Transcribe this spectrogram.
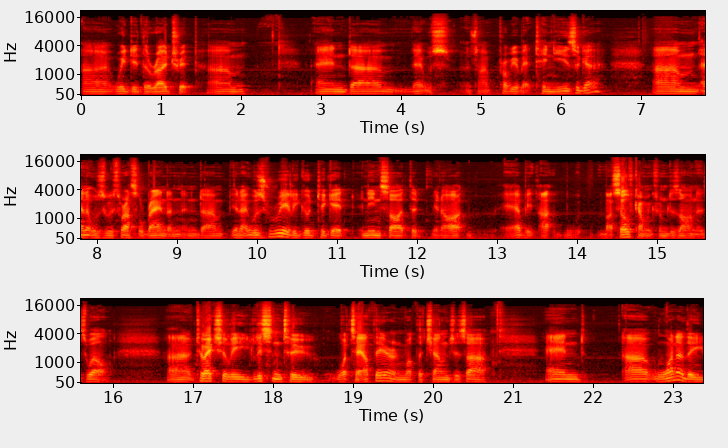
uh, we did the road trip, um, and um, it was, was probably about ten years ago. Um, and it was with Russell Brandon, and um, you know it was really good to get an insight that you know uh, myself coming from design as well, uh, to actually listen to what's out there and what the challenges are. And uh, one of the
